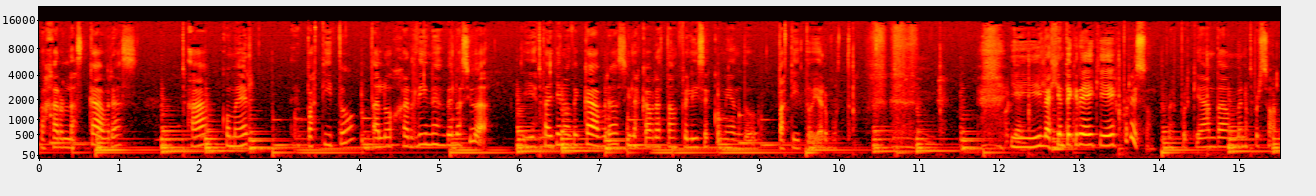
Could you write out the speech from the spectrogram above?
Bajaron las cabras a comer pastito a los jardines de la ciudad. Y está lleno de cabras y las cabras están felices comiendo pastito y arbusto. Ok. Y la gente cree que es por eso, pues porque andan menos personas.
